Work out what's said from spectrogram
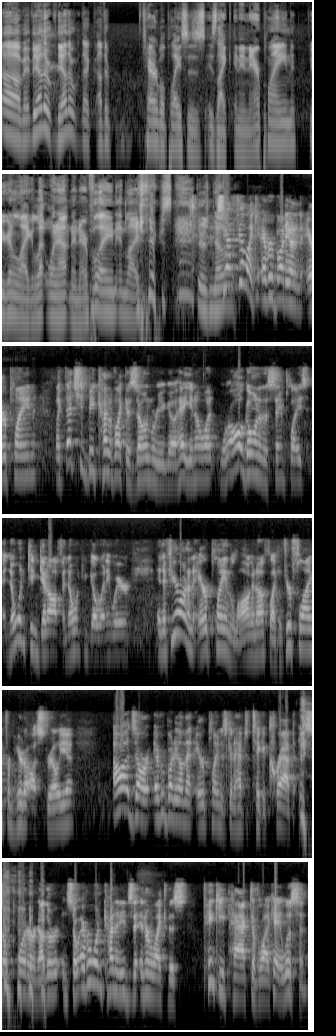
oh man, the other the other the other terrible places is like in an airplane. You're gonna like let one out in an airplane, and like there's there's no. See, I feel like everybody on an airplane, like that should be kind of like a zone where you go, hey, you know what? We're all going to the same place, and no one can get off, and no one can go anywhere. And if you're on an airplane long enough, like if you're flying from here to Australia, odds are everybody on that airplane is going to have to take a crap at some point or another. And so everyone kind of needs to enter like this pinky pact of like, hey, listen.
